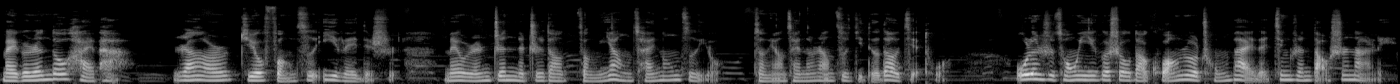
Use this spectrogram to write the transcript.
每个人都害怕。然而，具有讽刺意味的是，没有人真的知道怎样才能自由，怎样才能让自己得到解脱。无论是从一个受到狂热崇拜的精神导师那里，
